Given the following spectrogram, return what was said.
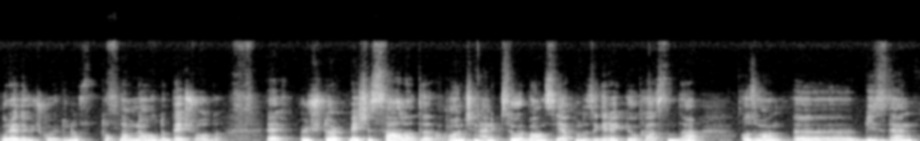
Buraya da 3 koydunuz. Toplam ne oldu? 5 oldu. E, 3, 4, 5'i sağladı. Onun için hani Pisagor yapmanıza gerek yok aslında. O zaman e, bizden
